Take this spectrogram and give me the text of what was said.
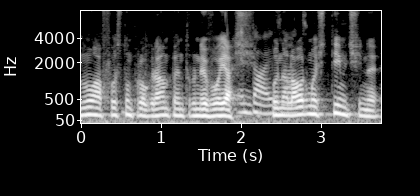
nu a fost un program pentru nevoiași. Da, exact. Până la urmă știm cine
